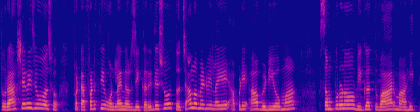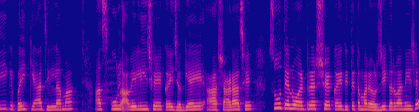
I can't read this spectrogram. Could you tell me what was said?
તો રાશેની જુઓ છો. ફટાફટથી ઓનલાઈન અરજી કરી દેશો. તો ચાલો મેળવી લઈએ આપણે આ વિડીયોમાં સંપૂર્ણ વિગતવાર માહિતી કે ભાઈ કયા જિલ્લામાં આ સ્કૂલ આવેલી છે, કઈ જગ્યાએ આ શાળા છે, શું તેનું એડ્રેસ છે, કઈ રીતે તમારે અરજી કરવાની છે,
